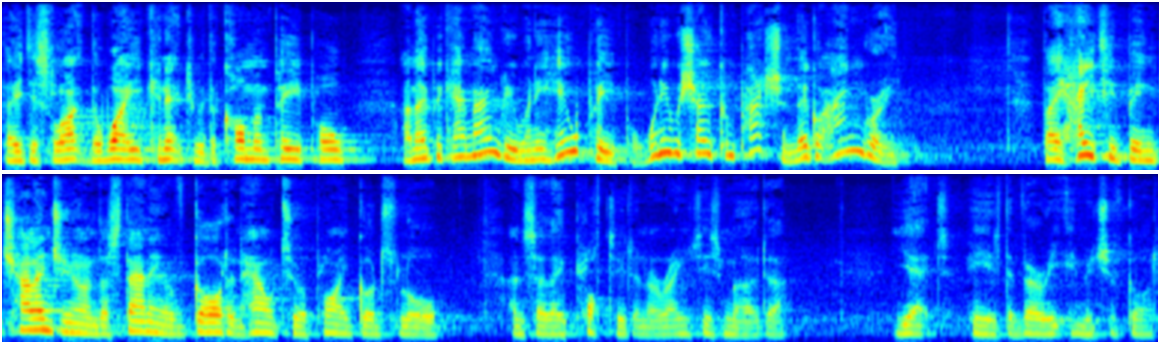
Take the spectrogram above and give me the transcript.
They disliked the way he connected with the common people, and they became angry when he healed people. When he would show compassion, they got angry. They hated being challenged in understanding of God and how to apply God's law, and so they plotted and arranged his murder. Yet he is the very image of God.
